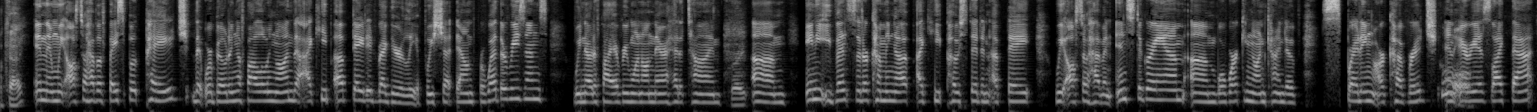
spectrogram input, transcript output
Okay. And then we also have a Facebook page that we're building a following on that I keep updated regularly. If we shut down for weather reasons, we notify everyone on there ahead of time. Great. Um, any events that are coming up, I keep posted and update. We also have an Instagram. Um, we're working on kind of spreading our coverage in areas like that.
